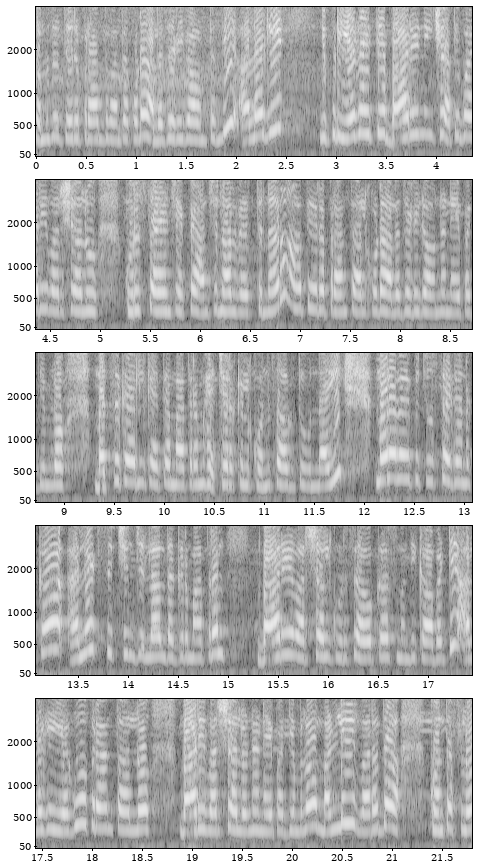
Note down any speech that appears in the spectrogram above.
సముద్ర తీర ప్రాంతం అంతా కూడా అలజడిగా ఉంటుంది. అలాగే ఇప్పుడు ఏదైతే భారీ నుంచి అతి భారీ వర్షాలు కురుస్తాయని చెప్పి అంచనాలు వేస్తున్నారో. ఆ తీర ప్రాంతాలు కూడా అలజడిగా ఉన్న నేపథ్యంలో మత్స్యకారులకు అయితే మాత్రం హెచ్చరికలు కొనసాగుతూ ఉన్నాయి. మరోవైపు చూస్తే గనక అలర్ట్స్ ఇచ్చిన జిల్లాల దగ్గర మాత్రం భారీ వర్షాలు కురిసే అవకాశం ఉంది కాబట్టి అలాగే ఎగువ ప్రాంతాల్లో భారీ వర్షాలు ఉన్న నేపథ్యంలో మళ్ళీ వరద కొంత ఫ్లో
